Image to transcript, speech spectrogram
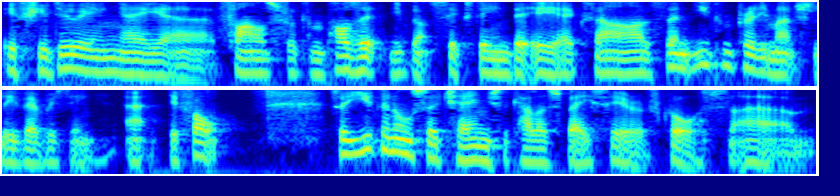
If you're doing a uh, files for a composite, you've got 16-bit EXRs, then you can pretty much leave everything at default. So you can also change the color space here, of course. Um,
